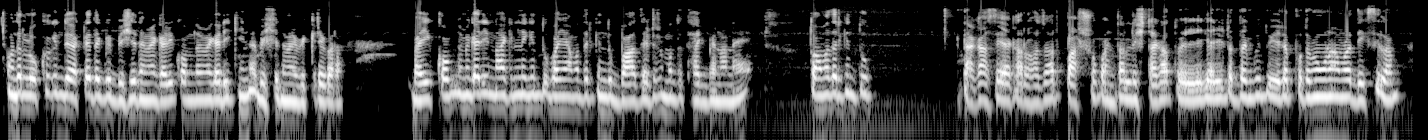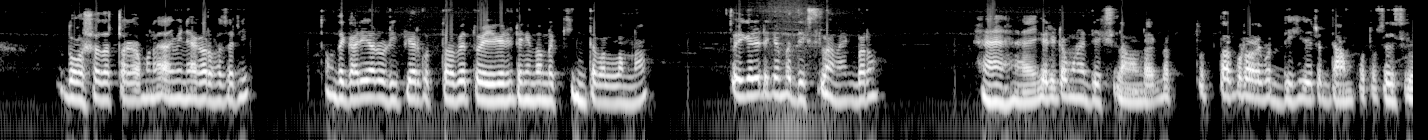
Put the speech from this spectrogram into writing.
আমাদের লক্ষ্য কিন্তু একটাই থাকবে বেশি দামে গাড়ি, কম দামে গাড়ি কিনা, বেশি দামে বিক্রি করা। ভাই, কম দামি গাড়ি না কিনলে কিন্তু ভাই আমাদের কিন্তু বাজেটের মধ্যে থাকবে না, নেয়। তো আমাদের কিন্তু টাকা আছে এগারো হাজার পাঁচশো পঁয়তাল্লিশ টাকা। তো এই গাড়িটার দাম কিন্তু এটা প্রথমে মনে আমরা দেখছিলাম দশ হাজার টাকা মানে আই মিন এগারো হাজারই। তো আমাদের গাড়ি আরও রিপেয়ার করতে হবে, তো এই গাড়িটা কিন্তু আমরা কিনতে পারলাম না। তো এই গাড়িটাকে আমরা দেখছিলাম একবারও। হ্যাঁ হ্যাঁ এই গাড়িটা মনে হয় দেখছিলাম আমরা একবার। তো তারপর আরেকবার দেখি এটার দাম কত চাইছিল।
